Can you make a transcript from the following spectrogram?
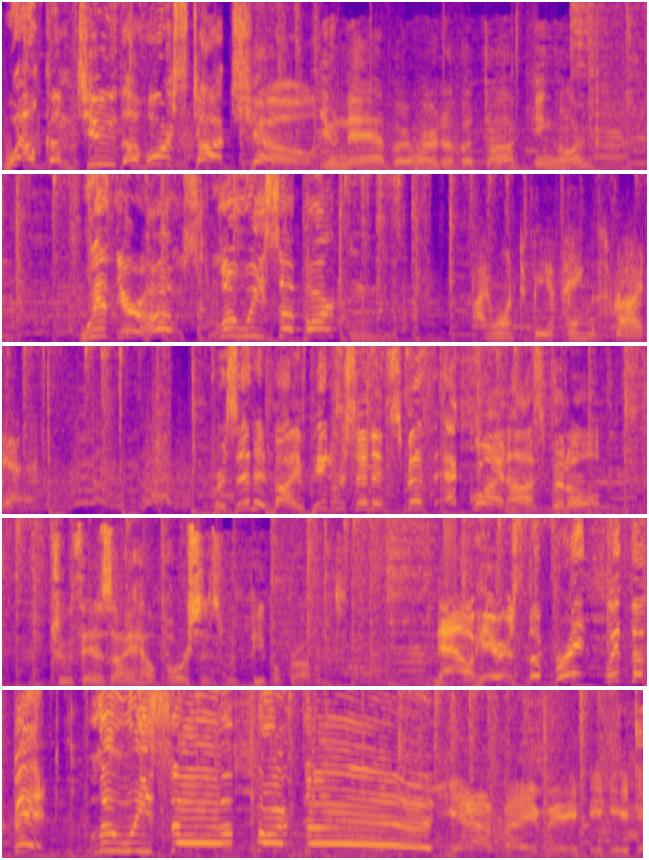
Welcome to the Horse Talk Show You never heard of a talking horse? with your host, Louisa Barton. I want to be a famous rider. Presented by Peterson and Smith Equine Hospital. Truth is, I help horses with people problems. Now here's the Brit with the bit, Louisa Barton. Yeah, baby.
